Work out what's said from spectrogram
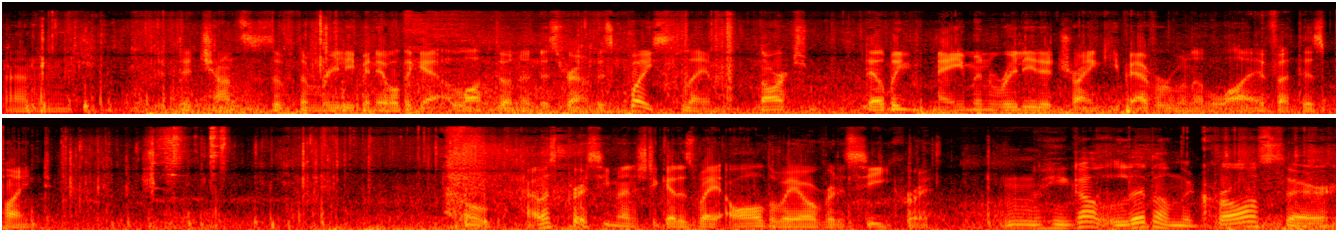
and the chances of them really being able to get a lot done in this round is quite slim. North, they'll be aiming really to try and keep everyone alive at this point. Oh, how has Percy managed to get his way all the way over to Secret? Mm, he got lit on the cross there.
